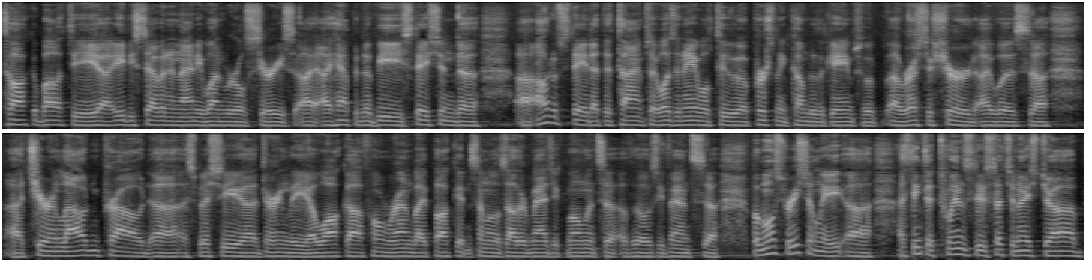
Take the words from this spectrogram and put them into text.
talk about the uh, 87 and 91 World Series. I, I happened to be stationed uh, uh, out of state at the time, so I wasn't able to uh, personally come to the games, but rest assured, I was cheering loud and proud, especially during the walk-off home run by Puckett and some of those other magic moments of those events. But most recently, I think the Twins do such a nice job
